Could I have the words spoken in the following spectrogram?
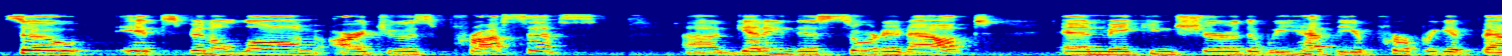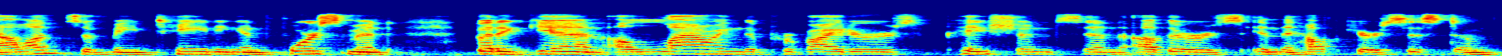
So it's been a long, arduous process uh, getting this sorted out and making sure that we have the appropriate balance of maintaining enforcement, but again, allowing the providers, patients, and others in the healthcare system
